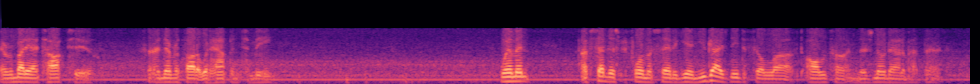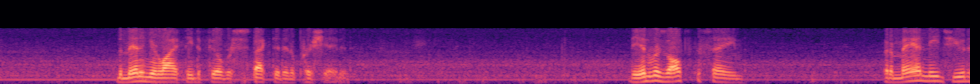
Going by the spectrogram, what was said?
Everybody I talk to, I never thought it would happen to me. Women, I've said this before, and I'm say it again. You guys need to feel loved all the time. There's no doubt about that. The men in your life need to feel respected and appreciated. The end result's the same but a man needs you to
